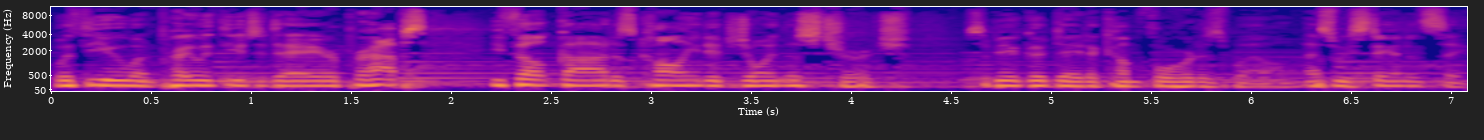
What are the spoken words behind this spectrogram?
with you and pray with you today. Or perhaps you felt God is calling you to join this church. So be a good day to come forward as well as we stand and sing.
